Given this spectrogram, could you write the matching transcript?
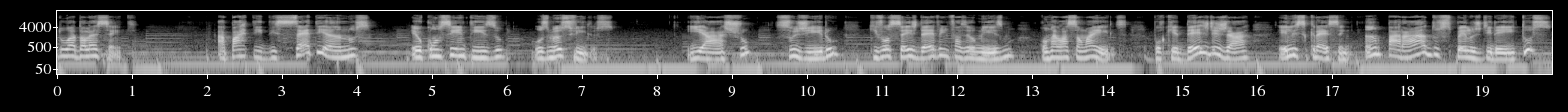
do Adolescente. A partir de sete anos, eu conscientizo os meus filhos e acho, sugiro que vocês devem fazer o mesmo com relação a eles, porque desde já eles crescem amparados pelos direitos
